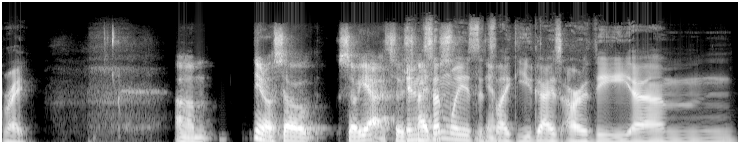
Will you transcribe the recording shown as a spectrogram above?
Right. um you know so so yeah so in I some just- ways it's yeah. like you guys are the um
